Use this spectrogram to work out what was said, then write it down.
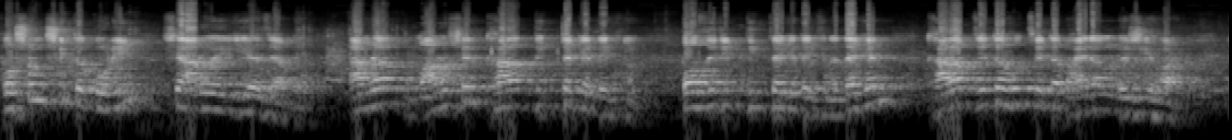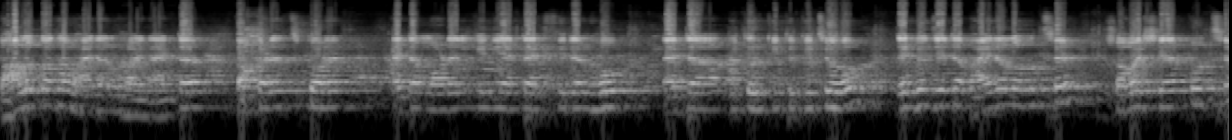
প্রশংসিত করি, সে আরও এগিয়ে যাবে। আমরা মানুষের খারাপ দিকটাকে দেখি, পজিটিভ দিকটাকে দেখি না। দেখেন, খারাপ যেটা হচ্ছে, এটা ভাইরাল বেশি হয়। ভালো কথা ভাইরাল হয় না। একটা অকারেজ করেন, একটা মডেলকে নিয়ে একটা অ্যাক্সিডেন্ট হোক, একটা বিতর্কিত কিছু হোক, দেখবেন যে এটা ভাইরালও হচ্ছে, সবাই শেয়ার করছে,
